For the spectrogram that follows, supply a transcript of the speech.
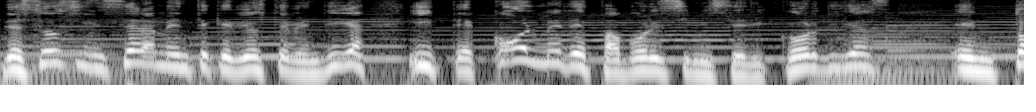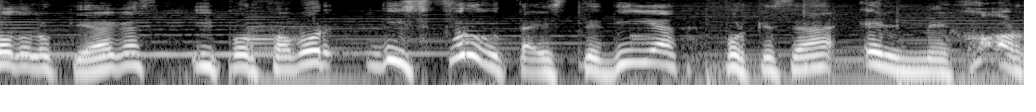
Deseo sinceramente que Dios te bendiga y te colme de favores y misericordias en todo lo que hagas y por favor disfruta este día porque será el mejor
